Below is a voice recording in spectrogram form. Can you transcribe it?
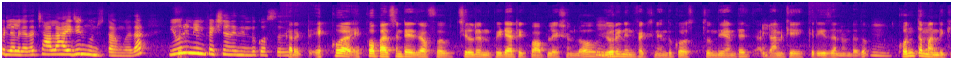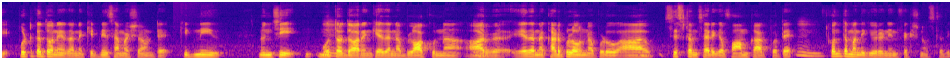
పిల్లలు కదా చాలా హైజీన్ ఉంచుతాం కదా. యూరిన్ ఇన్ఫెక్షన్ అనేది ఎందుకు వస్తుంది? కరెక్ట్ ఎక్కువ ఎక్కువ పర్సంటేజ్ ఆఫ్ చిల్డ్రన్ పీడియాట్రిక్ పాపులేషన్లో Hmm. యూరిన్ ఇన్ఫెక్షన్ ఎందుకు వస్తుంది అంటే దానికి రీజన్ ఉండదు. ఉమ్, కొంతమందికి పుట్టుకతోనే ఏదైనా కిడ్నీ సమస్య ఉంటే కిడ్నీ నుంచి మూత్రద్వారంకి ఏదైనా బ్లాక్ ఉన్నా ఆర్ ఏదైనా కడుపులో ఉన్నప్పుడు ఆ సిస్టమ్ సరిగా ఫామ్ కాకపోతే కొంతమందికి యూరిన్ ఇన్ఫెక్షన్ వస్తుంది.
